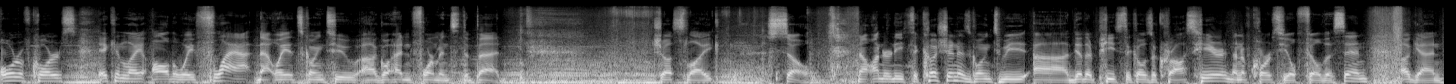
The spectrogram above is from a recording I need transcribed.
Or of course, it can lay all the way flat. That way it's going to uh, go ahead and form into the bed just like so. Now underneath the cushion is going to be uh, the other piece that goes across here and then of course you'll fill this in, again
